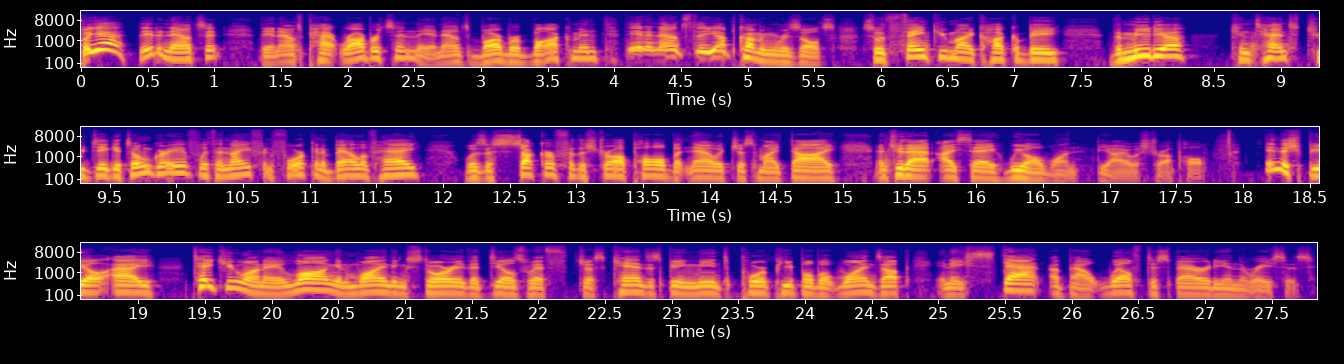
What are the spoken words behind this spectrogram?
But yeah, they'd announce it. They announced Pat Robertson, they announced Barbara Bachmann, they'd announce the upcoming results. So thank you, Mike Huckabee. The media content to dig its own grave with a knife and fork and a bale of hay, was a sucker for the straw poll, but now it just might die. And to that, I say we all won the Iowa straw poll. In the spiel, I take you on a long and winding story that deals with just Kansas being mean to poor people, but winds up in a stat about wealth disparity in the races.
